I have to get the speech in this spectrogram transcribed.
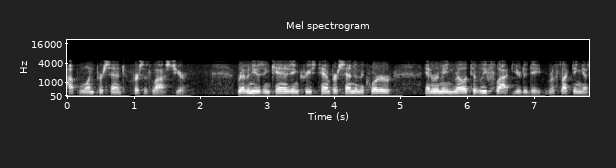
up 1% versus last year. Revenues in Canada increased 10% in the quarter and remained relatively flat year to date, reflecting, as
